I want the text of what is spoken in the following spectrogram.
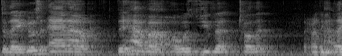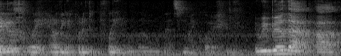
the Legos, and uh, they have a hose to that toilet. But how are they gonna Uh, put it to clay? How are they gonna put it to Play-Doh, though? That's my question. We build the uh,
